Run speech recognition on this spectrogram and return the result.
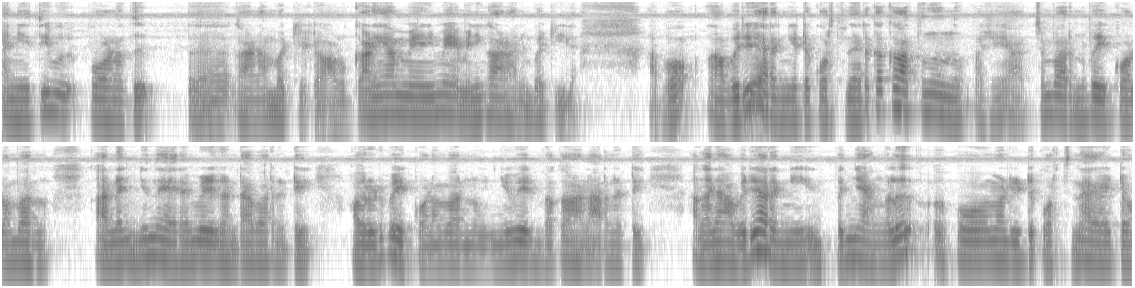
അനിയത്തി പോണത് കാണാൻ പറ്റിയിട്ടോ. അവൾക്കാണെങ്കിൽ അമ്മേനെയും മേമേനെയും കാണാനും പറ്റിയില്ല. അപ്പോൾ അവർ ഇറങ്ങിയിട്ട് കുറച്ച് നേരമൊക്കെ കാത്തു നിന്നു. പക്ഷേ അച്ഛൻ പറഞ്ഞു പൊയ്ക്കോളം പറഞ്ഞു. കാരണം ഇനി നേരം വഴുകണ്ട പറഞ്ഞിട്ടേ. അവരോട് പൊയ്ക്കോളം പറഞ്ഞു. ഇനി വരുമ്പോൾ കാണാറിഞ്ഞിട്ടേ അങ്ങനെ അവർ ഇറങ്ങി. ഇപ്പം ഞങ്ങൾ പോകാൻ വേണ്ടിയിട്ട് കുറച്ച് നേരമായിട്ടോ.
